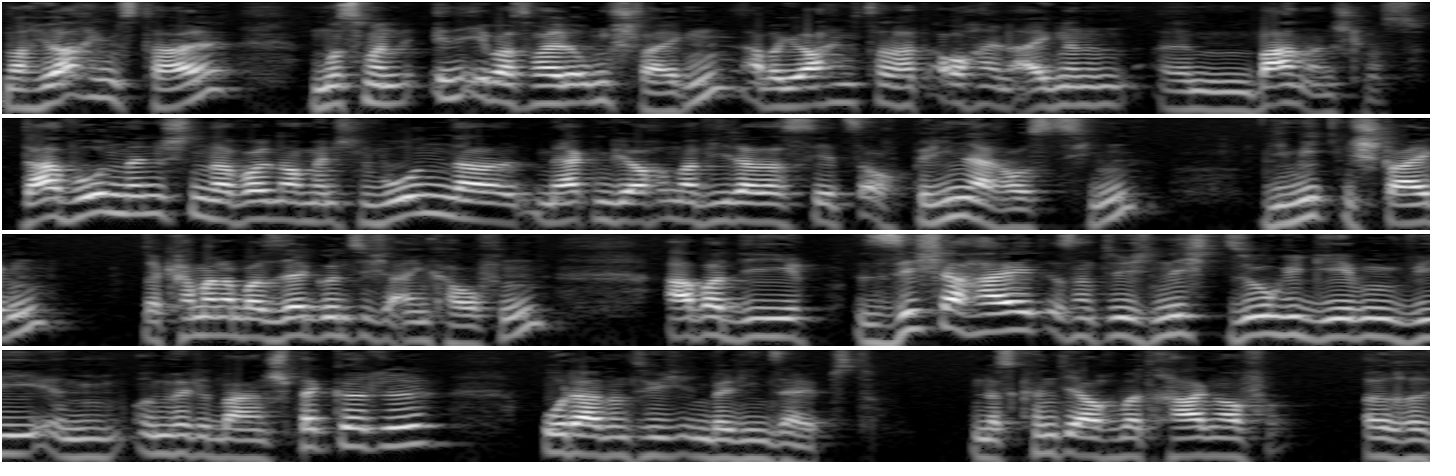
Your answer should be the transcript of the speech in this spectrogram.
Nach Joachimsthal muss man in Eberswalde umsteigen, aber Joachimsthal hat auch einen eigenen ähm, Bahnanschluss. Da wohnen Menschen, da wollen auch Menschen wohnen, da merken wir auch immer wieder, dass jetzt auch Berliner rausziehen. Die Mieten steigen, da kann man aber sehr günstig einkaufen. Aber die Sicherheit ist natürlich nicht so gegeben wie im unmittelbaren Speckgürtel oder natürlich in Berlin selbst. Und das könnt ihr auch übertragen auf eure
